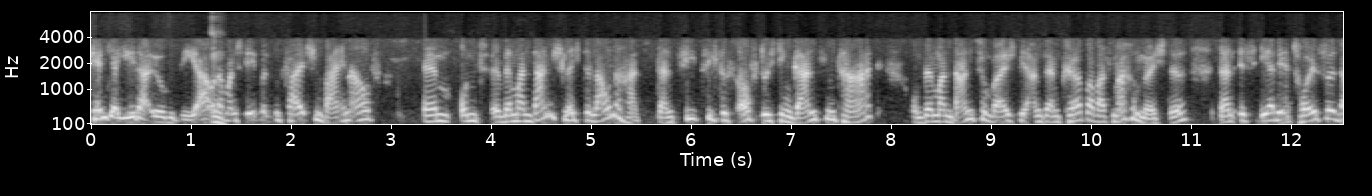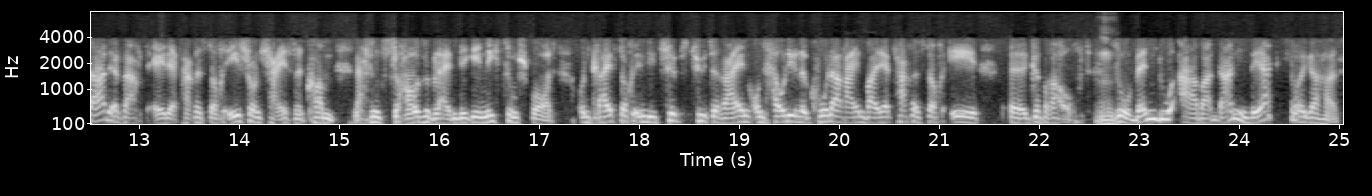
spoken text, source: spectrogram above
kennt ja jeder irgendwie, ja. Oder hm. man steht mit einem falschen Bein auf. Ähm, und äh, wenn man dann schlechte Laune hat, dann zieht sich das oft durch den ganzen Tag und wenn man dann zum Beispiel an seinem Körper was machen möchte, dann ist eher der Teufel da, der sagt, ey, der Tag ist doch eh schon scheiße, komm, lass uns zu Hause bleiben, wir gehen nicht zum Sport und greif doch in die Chipstüte rein und hau dir eine Cola rein, weil der Tag ist doch eh äh, gebraucht. Mhm. So, wenn du aber dann Werkzeuge hast,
